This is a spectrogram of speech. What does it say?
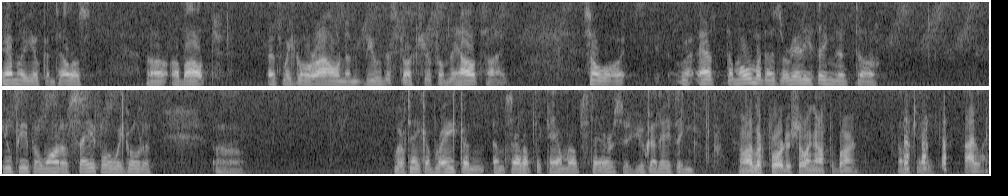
Emily, you can tell us uh, about as we go around and view the structure from the outside. So, uh, at the moment, is there anything that uh, you people want to say before we go to? Uh, we'll take a break and, and set up the camera upstairs. Have you got anything? No, I look forward to showing off the barn. Okay. I like,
